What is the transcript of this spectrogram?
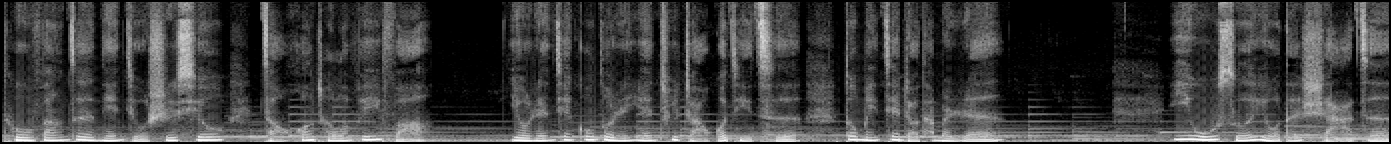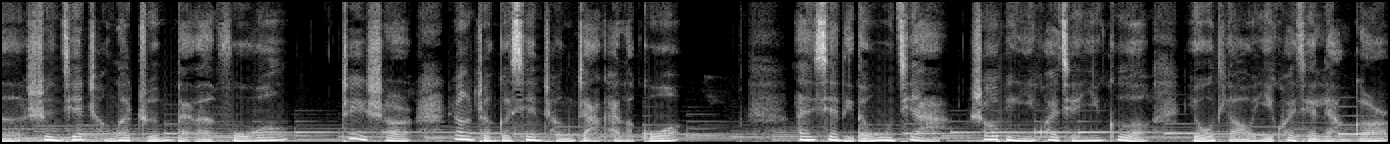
土房子年久失修，早荒成了危房。有人见工作人员去找过几次，都没见着他们人。一无所有的傻子瞬间成了准百万富翁，这事儿让整个县城炸开了锅。按县里的物价，烧饼一块钱一个，油条一块钱两根儿，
